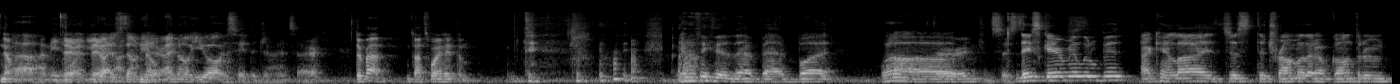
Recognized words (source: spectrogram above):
No. uh, I mean, They're- you guys don't no. either. I know you always hate the Giants, Eric. They're bad. That's why I hate them. I don't think they're that bad, but Well, Uh, they're inconsistent. they scare me a little bit. I can't lie. It's just the trauma that I've gone through.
